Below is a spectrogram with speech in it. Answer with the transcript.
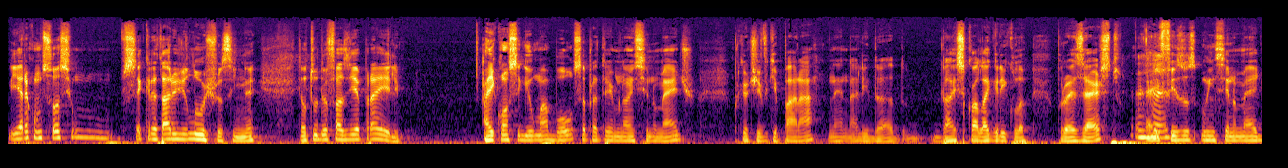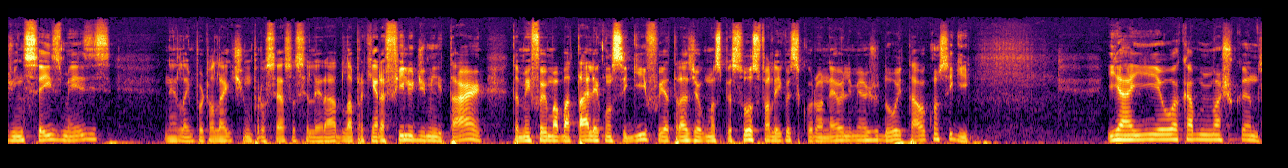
E era como se fosse um secretário de luxo, assim, né? Então tudo eu fazia pra ele. Aí consegui uma bolsa para terminar o ensino médio, porque eu tive que parar, né, ali da, da escola agrícola pro exército. Uhum. Aí fiz o, o ensino médio em seis meses. Né, lá em Porto Alegre tinha um processo acelerado lá para quem era filho de militar. Também foi uma batalha conseguir, fui atrás de algumas pessoas, falei com esse coronel, ele me ajudou e tal, eu consegui. E aí eu acabo me machucando,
